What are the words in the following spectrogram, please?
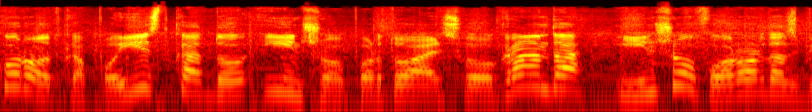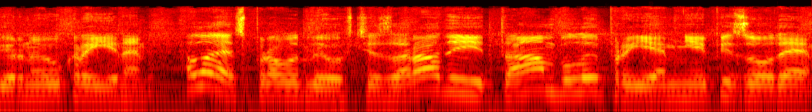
коротка поїздка до іншого португальського гранда, іншого форварда збірної України. Але справедливості заради і там були приємні епізоди.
